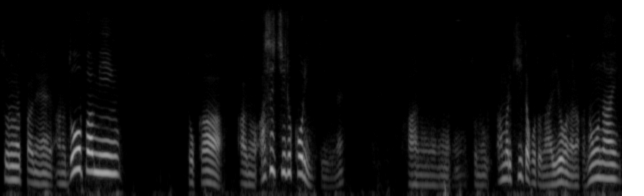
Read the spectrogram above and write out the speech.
そのやっぱね、あの、ドーパミンとか、あの、アセチルコリンっていうね、あの、その、あんまり聞いたことないような、なんか脳内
